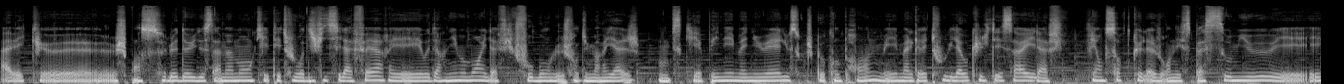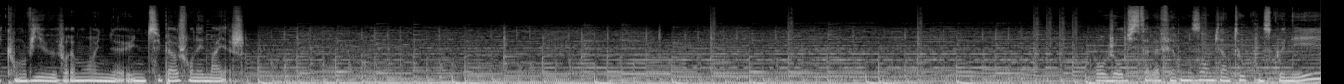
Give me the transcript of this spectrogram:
avec, euh, je pense, le deuil de sa maman qui était toujours difficile à faire. Et au dernier moment, il a fait faux bon le jour du mariage. Donc, ce qui a peiné Emmanuel, ce que je peux comprendre. Mais malgré tout, il a occulté ça. Il a fait en sorte que la journée se passe au mieux et, qu'on vive vraiment une, une super journée de mariage. Aujourd'hui, ça va faire 11 ans bientôt qu'on se connaît.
